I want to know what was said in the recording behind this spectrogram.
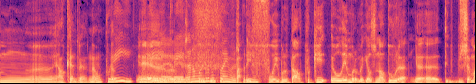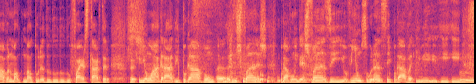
hum, em Alcântara, não? Por aí, por É, aí, por aí. Já não me lembro muito bem, mas Pá, por e aí. foi brutal porque eu lembro-me, eles na altura eh, eh, tipo, chamavam numa, na altura do, do, do Firestarter, eh, iam à grade e pegavam eh, nos fãs, pegavam em 10 fãs e eu vinha um segurança e pegava e, e, e, e, Uhum.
